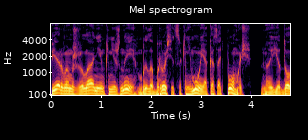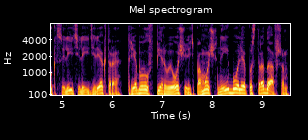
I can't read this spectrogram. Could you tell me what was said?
Первым желанием княжны было броситься к нему и оказать помощь, но ее долг целителя и директора требовал в первую очередь помочь наиболее пострадавшим,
